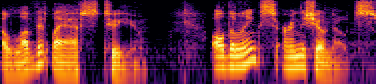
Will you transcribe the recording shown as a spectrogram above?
A Love That Laughs, to you. All the links are in the show notes.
